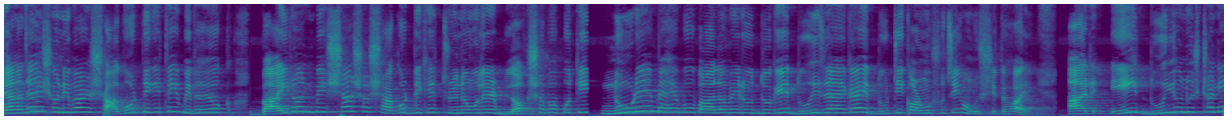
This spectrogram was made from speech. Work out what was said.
জানা যায়, শনিবার সাগরদিঘিতে বিধায়ক বাইরন বিশ্বাস ও সাগরদিঘির তৃণমূলের ব্লক সভাপতি নূরে মেহবুব আলমের উদ্যোগে দুই জায়গায় দুটি কর্মসূচি অনুষ্ঠিত হয়। আর এই দুই অনুষ্ঠানে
